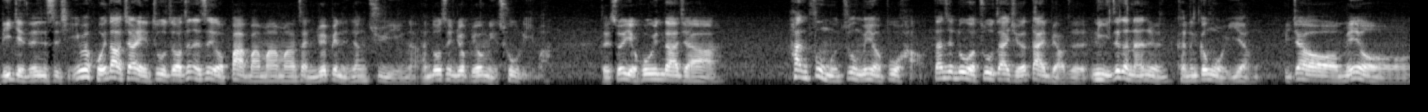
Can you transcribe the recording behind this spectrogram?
理解这件事情，因为回到家里住之后，真的是有爸爸妈妈在，你就会变得像巨婴啊，很多事情就不用你处理嘛，对，所以也呼吁大家啊，和父母住没有不好，但是如果住在一起，就代表着你这个男人可能跟我一样，比较没有，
